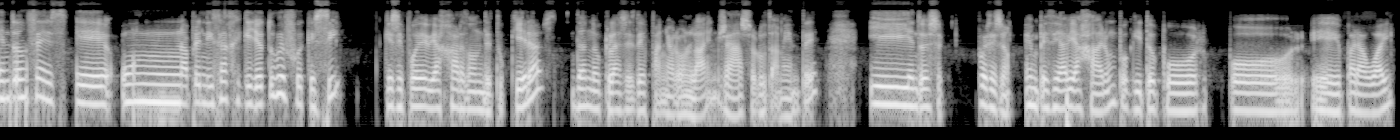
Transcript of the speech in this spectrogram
Entonces, eh, un aprendizaje que yo tuve fue que sí, que se puede viajar donde tú quieras, dando clases de español online, o sea, absolutamente. Y entonces, pues eso, empecé a viajar un poquito por, por eh, Paraguay.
